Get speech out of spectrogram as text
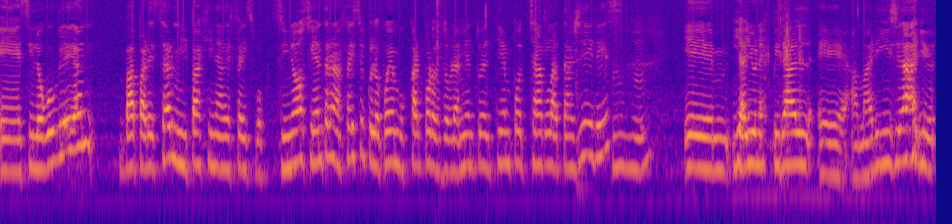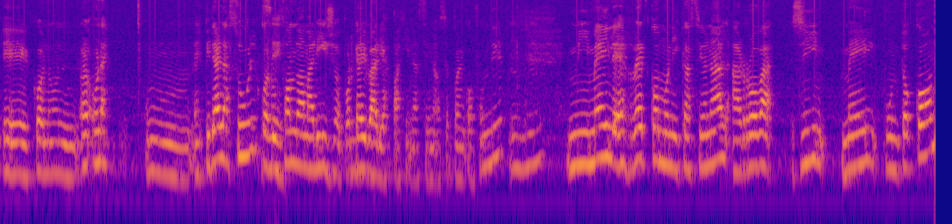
si lo googlean, va a aparecer mi página de Facebook. Si no, si entran a Facebook lo pueden buscar por desdoblamiento del tiempo, charla talleres. Em, y hay una espiral eh, amarilla eh, con un, una espiral azul con un fondo amarillo, porque hay varias páginas, si no se pueden confundir. Mi mail es redcomunicacional.gmail.com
